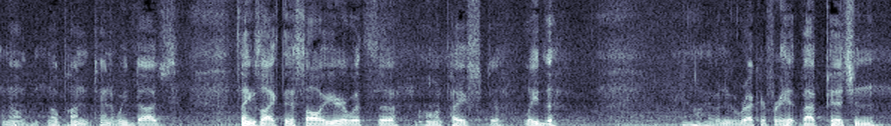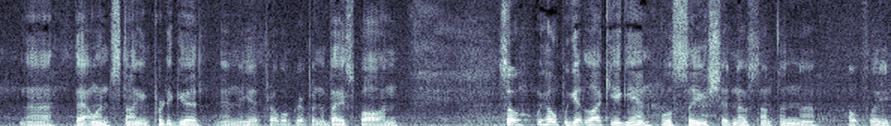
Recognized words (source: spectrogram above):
you know, no pun intended, we've dodged things like this all year with uh, on a pace to lead the, you know, have a new record for hit by pitch, and uh, that one stung him pretty good, and he had trouble gripping the baseball, and so we hope we get lucky again. We'll see. We should know something uh, hopefully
